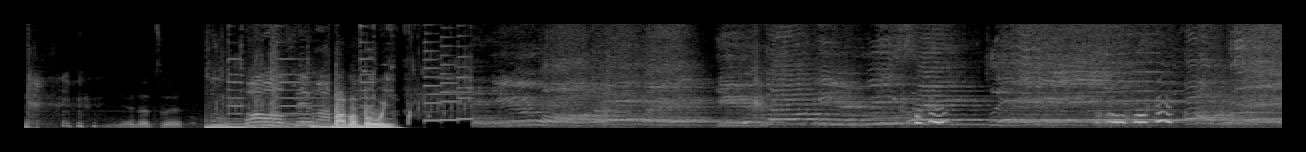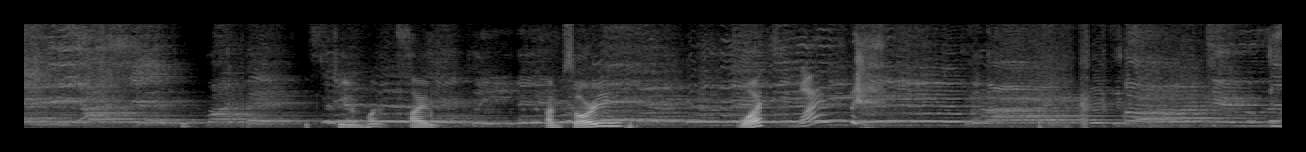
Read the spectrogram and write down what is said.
Yeah, that's it. Baba Booey. It's Kingdom I'm. I'm sorry. What? what? Is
